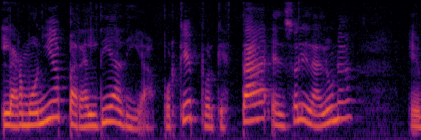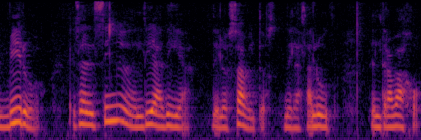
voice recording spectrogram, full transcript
la armonía para el día a día. ¿Por qué? Porque está el sol y la luna en Virgo. Es el signo del día a día, de los hábitos, de la salud, del trabajo,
